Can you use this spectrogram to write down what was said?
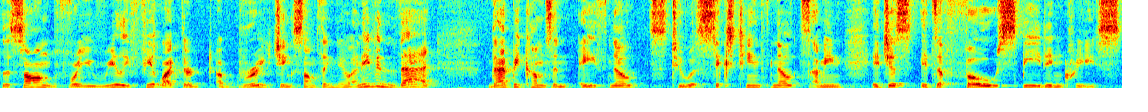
the song before you really feel like they're uh, breaching something new, and even that. That becomes an eighth notes to a sixteenth notes. I mean, it just it's a faux speed increase.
